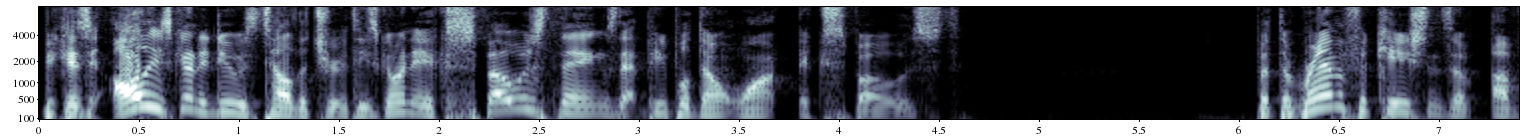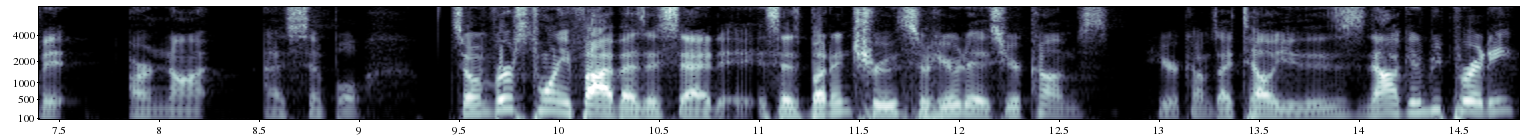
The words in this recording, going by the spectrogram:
Because all he's going to do is tell the truth. He's going to expose things that people don't want exposed. But the ramifications of, of it are not as simple. So in verse 25, as I said, it says, But in truth, so here it is, here it comes, here it comes. I tell you, this is not going to be pretty.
